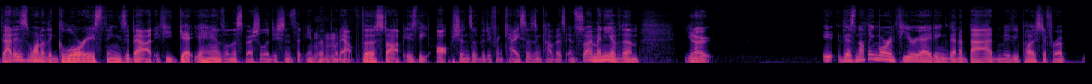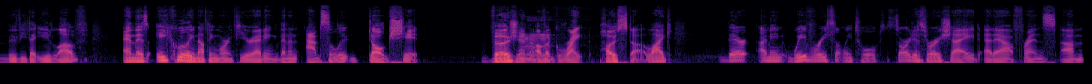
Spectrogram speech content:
That is one of the glorious things about if you get your hands on the special editions that Imprint mm-hmm. put out. First up is the options of the different cases and covers, and so many of them, you know, it, there's nothing more infuriating than a bad movie poster for a movie that you love, and there's equally nothing more infuriating than an absolute dog shit version of a mm. great poster. Like there i mean we've recently talked sorry to throw shade at our friends um,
